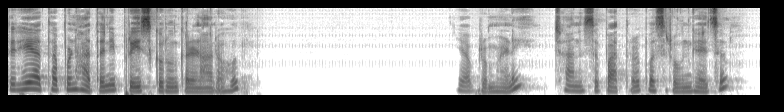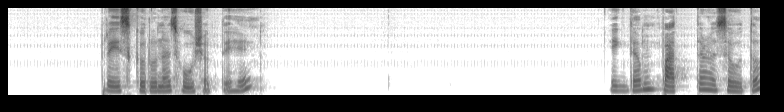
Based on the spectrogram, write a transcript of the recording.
तर हे आता आपण हाताने प्रेस करून करणार आहोत. याप्रमाणे छान असं पातळ पसरवून घ्यायचं. प्रेस करूनच होऊ शकते हे. एकदम पातळ असं होतं.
